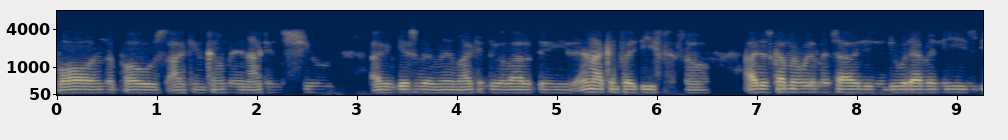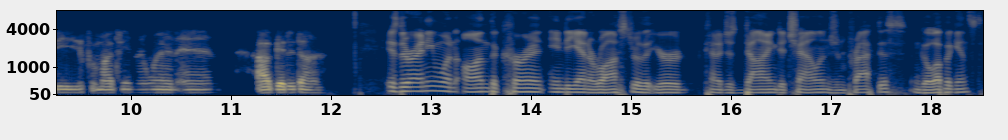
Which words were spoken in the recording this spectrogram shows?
ball in the post. I can come in, I can shoot, I can get to the rim, I can do a lot of things, and I can play defense. So I just come in with a mentality to do whatever needs be for my team to win, and I'll get it done. Is there anyone on the current Indiana roster that you're kind of just dying to challenge and practice and go up against?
